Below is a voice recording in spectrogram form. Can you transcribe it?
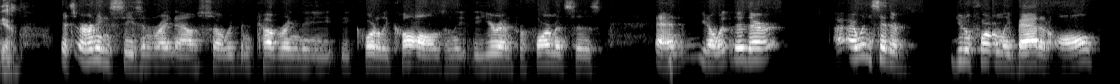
yeah. It's earnings season right now, so we've been covering the, the quarterly calls and the, the year-end performances. And, you know, they're, they're, I wouldn't say they're uniformly bad at all.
